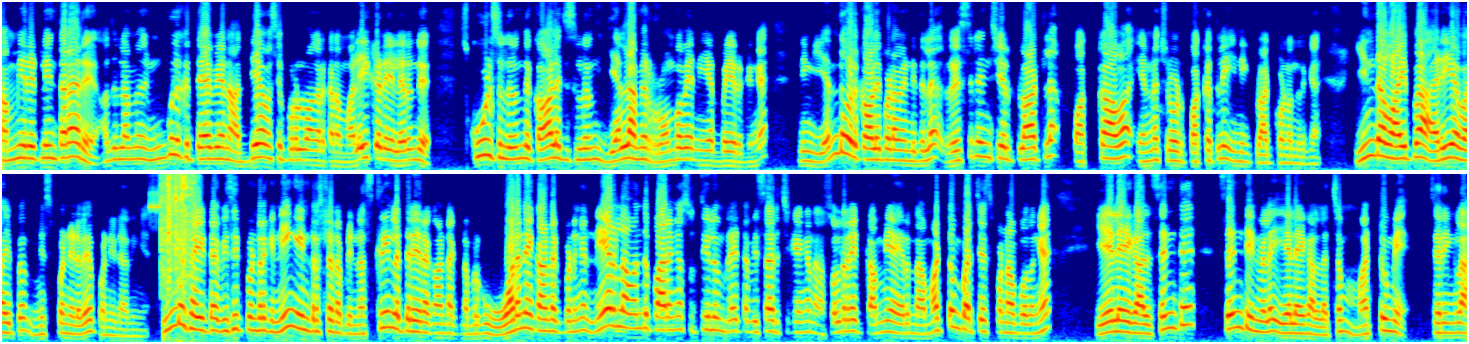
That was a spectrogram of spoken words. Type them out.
கம்மி ரேட்லயும் தராரு. அது இல்லாம உங்களுக்கு தேவையான அத்தியாவசிய பொருள் வாங்குறதுக்கான மளிகை கடையில ஸ்கூல்ஸ்லேருந்து காலேஜஸ்லேருந்து எல்லாமே ரொம்பவே நியர்பை இருக்குங்க. நீங்கள் எந்த ஒரு கவலைப்பட வேண்டியதில்லை. ரெசிடென்ஷியல் பிளாட்ல பக்காவாக என்எச் ரோடு பக்கத்தில் இன்னைக்கு பிளாட் கொண்டு வந்திருக்கேன். இந்த வாய்ப்பை அரிய வாய்ப்பை மிஸ் பண்ணிடவே பண்ணிடாதீங்க. இந்த சைட்டை விசிட் பண்ணுறதுக்கு நீங்கள் இன்ட்ரெஸ்டட் அப்படின்னா ஸ்க்ரீனில் தெரியற காண்டாக்ட் நம்பருக்கு உடனே காண்டாக்ட் பண்ணுங்க. நேரில் வந்து பாருங்க சுற்றிலும் ரேட்டை விசாரிச்சுக்கோங்க. நான் சொல்ற ரேட் கம்மியாக இருந்தால் மட்டும் பர்ச்சேஸ் பண்ணால் போதுங்க. ஏழேகால் சென்ட் சென்ட்டின் விலை ஏழேகால் லட்சம் மட்டுமே. சரிங்களா?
